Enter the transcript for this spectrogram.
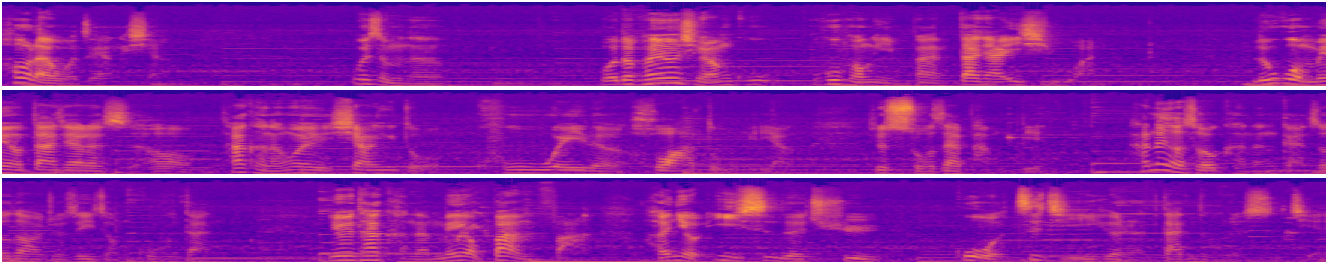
后来我这样想，为什么呢？我的朋友喜欢呼呼朋引伴，大家一起玩。如果没有大家的时候，他可能会像一朵枯萎的花朵一样，就缩在旁边。他那个时候可能感受到就是一种孤单，因为他可能没有办法很有意识的去过自己一个人单独的时间。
